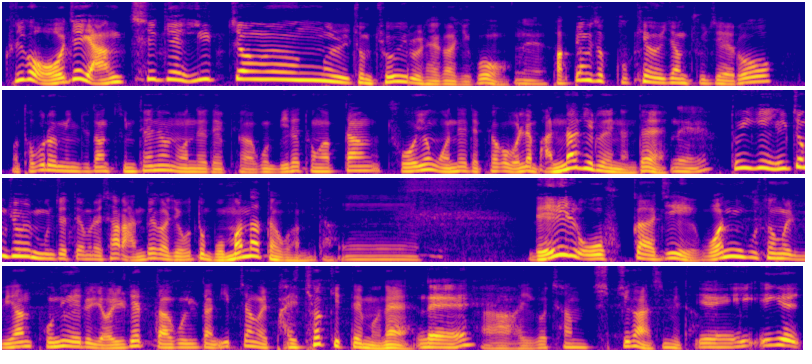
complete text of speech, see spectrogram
그리고 어제 양측의 일정을 좀 조율을 해가지고 네. 박병석 국회의장 주재로 뭐 더불어민주당 김태년 원내대표하고 미래통합당 주호영 원내대표가 원래 만나기로 했는데 네. 또 이게 일정 조율 문제 때문에 잘 안 돼가지고 또 못 만났다고 합니다. 음, 내일 오후까지 원 구성을 위한 본회의를 열겠다고 일단 입장을 밝혔기 때문에 네. 아 이거 참 쉽지가 않습니다. 예, 이, 이게,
